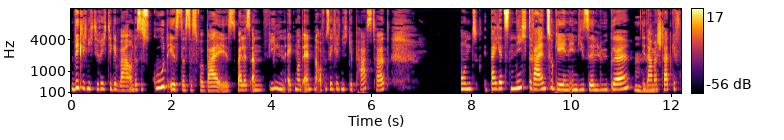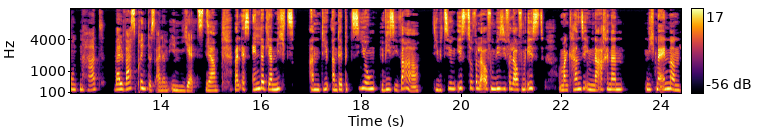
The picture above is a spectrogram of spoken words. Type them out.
wirklich nicht die richtige war und dass es gut ist, dass das vorbei ist, weil es an vielen Ecken und Enden offensichtlich nicht gepasst hat. Und da jetzt nicht reinzugehen in diese Lüge, die Mhm. damals stattgefunden hat, weil was bringt es einem im Jetzt? Ja, weil es ändert ja nichts an, die, an der Beziehung, wie sie war. Die Beziehung ist so verlaufen, wie sie verlaufen ist. Und man kann sie im Nachhinein nicht mehr ändern.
